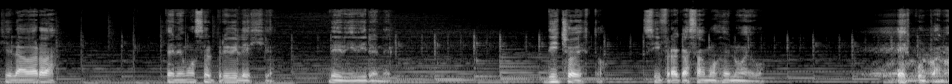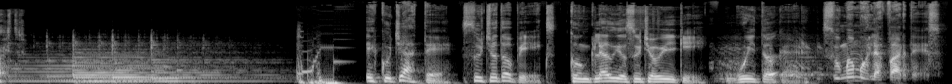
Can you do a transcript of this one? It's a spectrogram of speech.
que la verdad tenemos el privilegio de vivir en él. Dicho esto, si fracasamos de nuevo, es culpa nuestra. Escuchaste Sucho Topics con Claudio Suchovicki. WeToker. Sumamos las partes.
